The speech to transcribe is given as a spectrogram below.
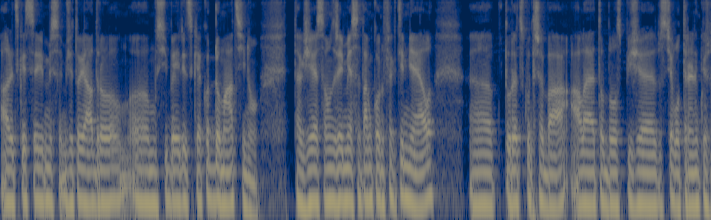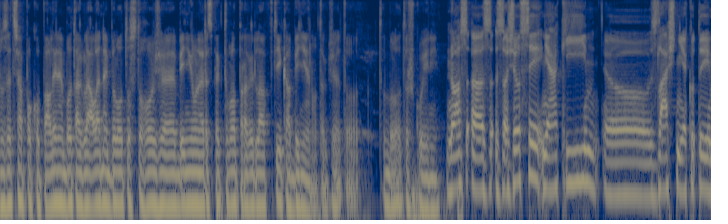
ale vždycky si myslím, že to jádro uh, musí být vždycky jako domácí, no. Takže samozřejmě jsem tam konflikty měl, uh, v Turecku třeba, ale to bylo spíš, že prostě o tréninku jsme se třeba pokopali nebo takhle, ale nebylo to z toho, že by nikdo nerespektoval pravidla v té kabině, no, takže to, to bylo trošku jiný. No a z- a z- zažil jsi nějaký uh, zvláštní jako ty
